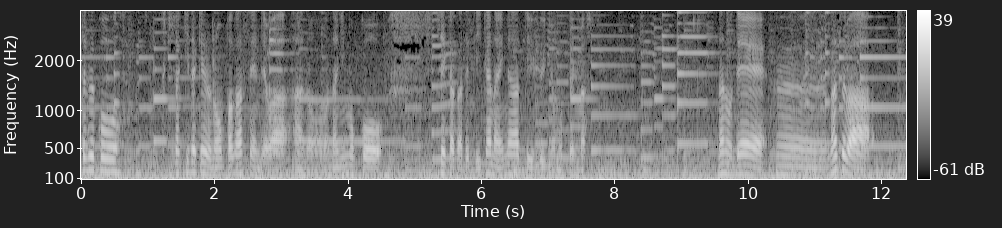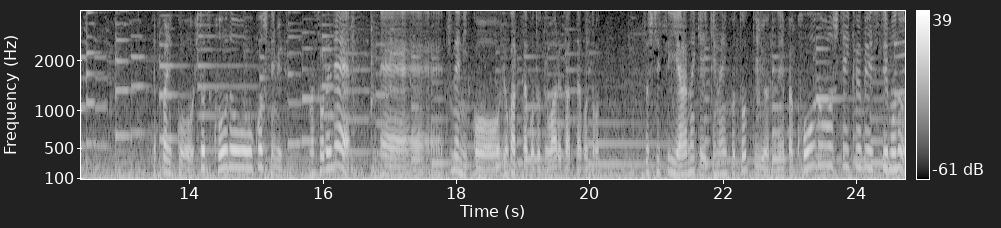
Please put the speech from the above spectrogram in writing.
全くこう口先だけの論破合戦ではあの何もこう成果が出ていかないなっていうふうに思っております。なのでうんまずはやっぱりこう一つ行動を起こしてみる、まあ、それで、えー、常にこう良かったことと悪かったことそして次やらなきゃいけないことっていうようなねやっぱ行動をしていくベースで物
